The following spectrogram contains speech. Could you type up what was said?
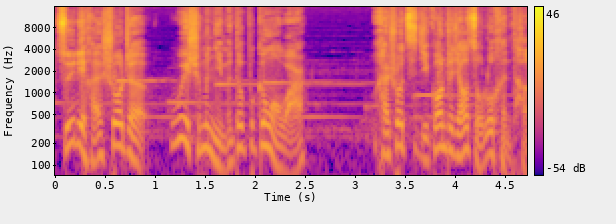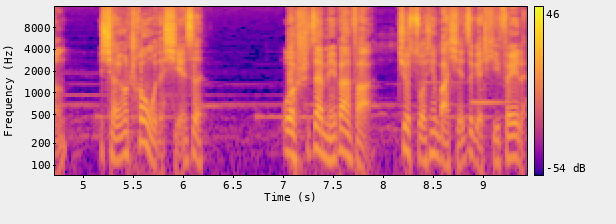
嘴里还说着为什么你们都不跟我玩，还说自己光着脚走路很疼，想要穿我的鞋子。我实在没办法，就索性把鞋子给踢飞了，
